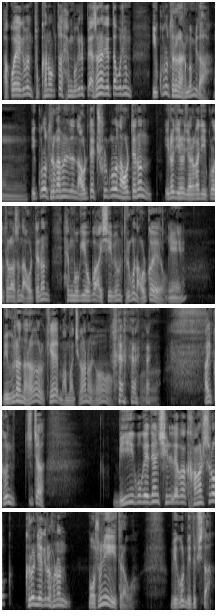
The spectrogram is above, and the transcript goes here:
바꿔 얘기하면 북한으로부터 핵무기를 뺏어내겠다고 지금 입구로 들어가는 겁니다. 음. 입구로 들어가면 나올 때 출구로 나올 때는 이런 이런 여러 가지 입구로 들어가서 나올 때는 핵무기 오고 ICBM을 들고 나올 거예요. 예. 미국이라는 나라가 그렇게 만만치가 않아요. 어. 아니 그건 진짜 미국에 대한 신뢰가 강할수록 그런 얘기를 하는 모순이 있더라고. 미국을 믿읍시다.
